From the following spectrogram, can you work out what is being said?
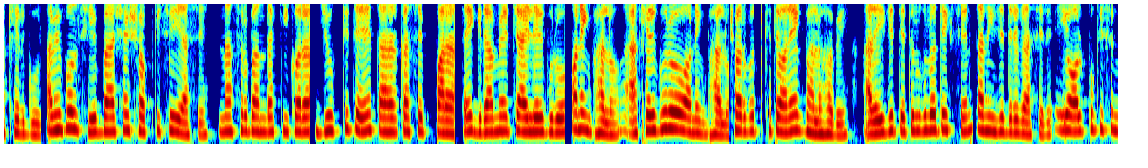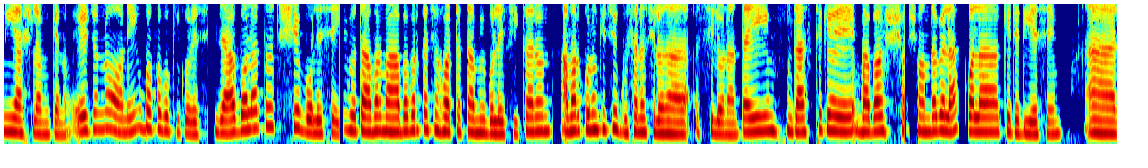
আখের গুড়। আমি বলছি, বাসায় সবকিছুই আছে। নাসর বান্দা কি করার যুক্তিতে তার কাছে পারা। তাই গ্রামের চাইলের গুঁড়ো অনেক ভালো, আখের গুঁড়ো অনেক ভালো, শরবত খেতে অনেক ভালো হবে। আর এই যে তেঁতুলগুলো দেখছেন, তা নিজেদের গাছের। এই অল্প কিছু নিয়ে আসলাম কেন? এর জন্য অনেক বকাবকি করেছে। যা বলার তো সে বলেছেই। তো আমার মা বাবার কাছে হঠাৎ আমি বলেছি, কারণ আমার কোনো কিছু গুছানো ছিল না ছিল না। তাই গাছ থেকে বাবা সন্ধ্যাবেলা কলা কেটে দিয়েছে। আর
